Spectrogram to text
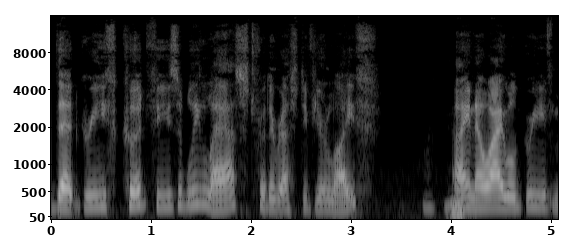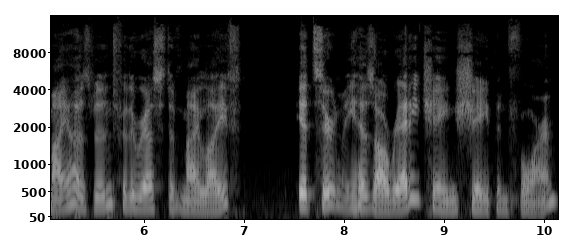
that grief could feasibly last for the rest of your life. Mhm. I know I will grieve my husband for the rest of my life. It certainly has already changed shape and form.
